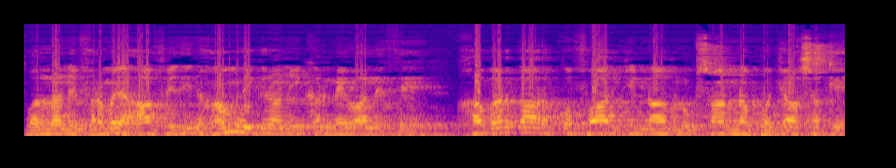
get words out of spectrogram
तो अल्लाह ने फरमाया, हाफिजीन, हम निगरानी करने वाले थे। खबरदार कुफार जिन्नात नुकसान न पहुँचा सके।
